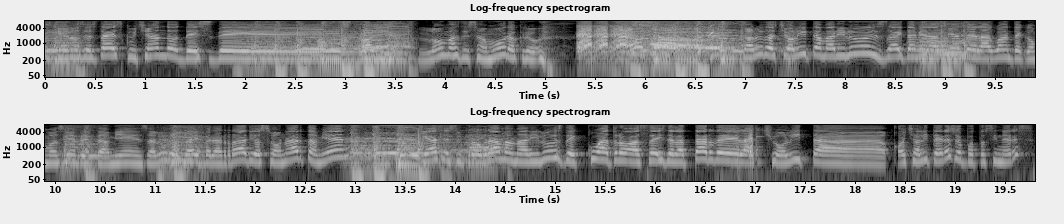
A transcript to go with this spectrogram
que nos está escuchando desde Lomas de Zamora, creo. Saludos Cholita Mariluz, ahí también haciendo el aguante como siempre también. Saludos ahí para Radio Sonar también, que hace su programa Mariluz de 4 a 6 de la tarde. La Cholita, ¿Cochalita eres o Potosina eres?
